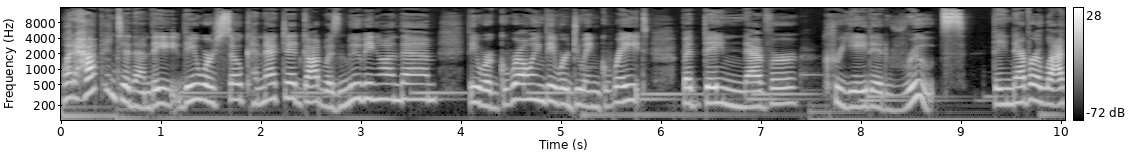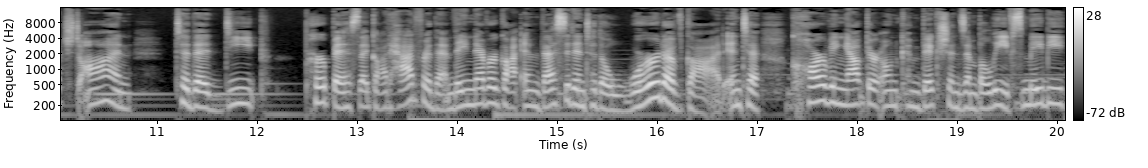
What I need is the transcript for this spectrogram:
what happened to them they they were so connected god was moving on them they were growing they were doing great but they never created roots they never latched on to the deep purpose that God had for them. They never got invested into the Word of God, into carving out their own convictions and beliefs. Maybe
